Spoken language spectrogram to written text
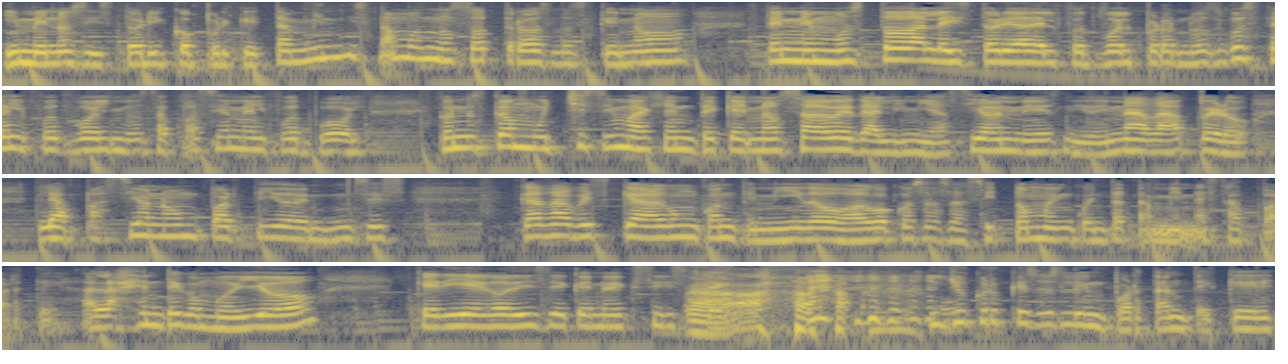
y menos histórico, porque también estamos nosotros los que no tenemos toda la historia del fútbol, pero nos gusta el fútbol nos apasiona el fútbol. Conozco a muchísima gente que no sabe de alineaciones ni de nada, pero le apasiona un partido, entonces cada vez que hago un contenido o hago cosas así, tomo en cuenta también esta parte. A la gente como yo, que Diego dice que no existe. Ah. y yo creo que eso es lo importante, que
